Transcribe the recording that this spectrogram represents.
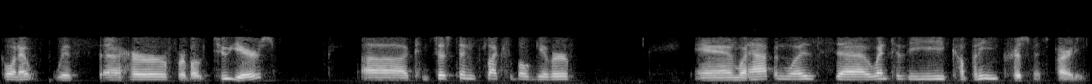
going out with uh, her for about two years. Uh, consistent, flexible giver. And what happened was uh, went to the company Christmas party.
